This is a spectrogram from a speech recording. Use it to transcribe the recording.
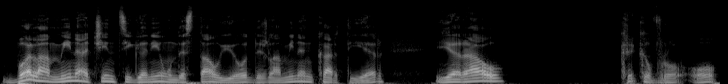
Bă, la mine aici în Țigănie, unde stau eu, deci la mine în cartier, erau, cred că vreo 8,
